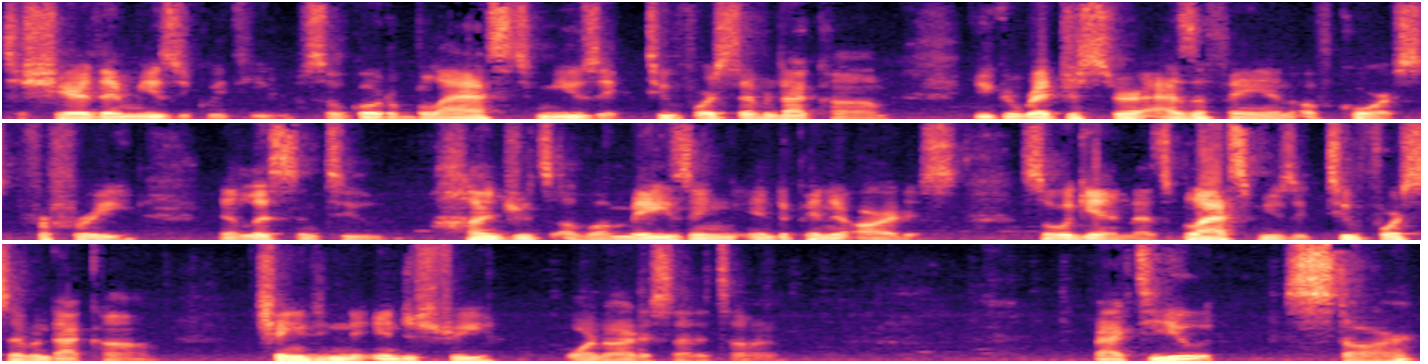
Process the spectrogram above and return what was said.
to share their music with you. So go to blastmusic247.com. You can register as a fan, of course, for free and listen to hundreds of amazing independent artists. So again, that's blastmusic247.com, changing the industry one artist at a time. Back to you, Star.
